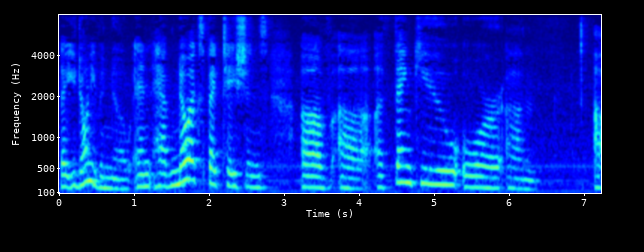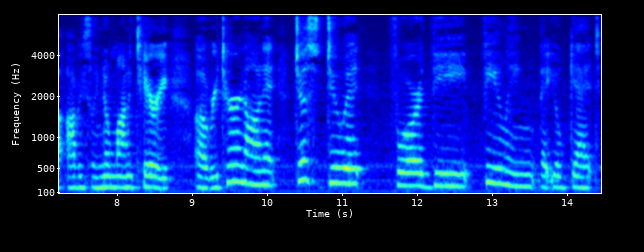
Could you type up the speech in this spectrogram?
that you don't even know and have no expectations of uh, a thank you or um, uh, obviously no monetary uh, return on it. Just do it for the feeling that you'll get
